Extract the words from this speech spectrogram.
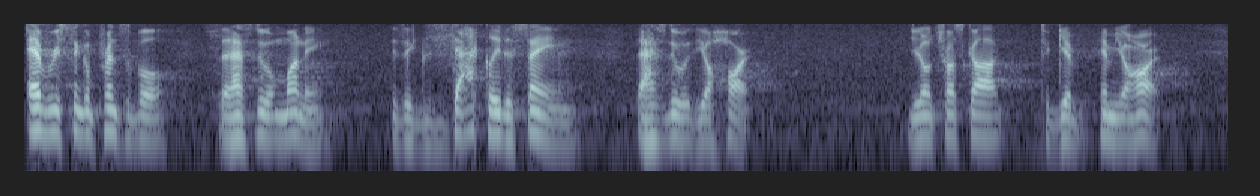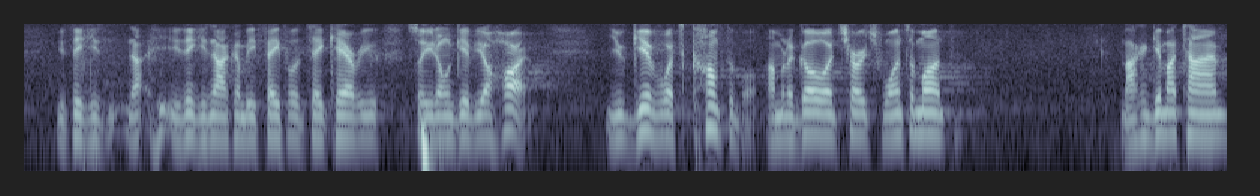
every single principle that has to do with money is exactly the same that has to do with your heart. You don't trust God to give Him your heart. You think He's not, you think he's not going to be faithful to take care of you, so you don't give your heart. You give what's comfortable. I'm going to go to church once a month. I'm not going to give my time.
